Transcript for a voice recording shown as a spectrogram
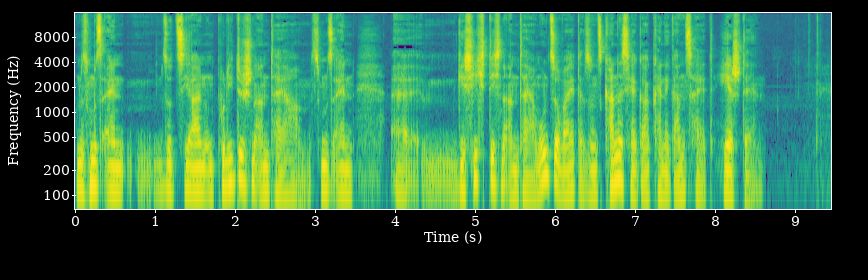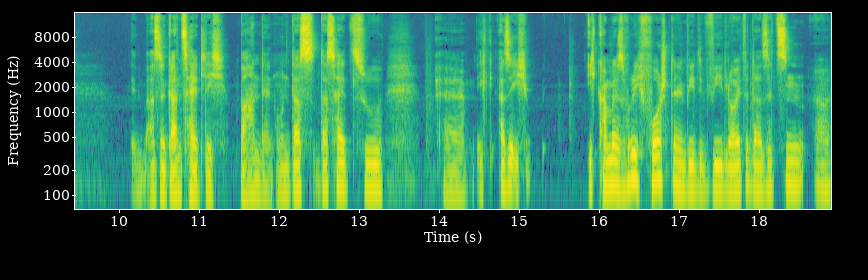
Und es muss einen sozialen und politischen Anteil haben. Es muss einen äh, geschichtlichen Anteil haben und so weiter. Sonst kann es ja gar keine Ganzheit herstellen. Also ganzheitlich behandeln. Und das, das halt zu, äh, ich, also ich ich kann mir das wirklich vorstellen, wie, wie Leute da sitzen, äh,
